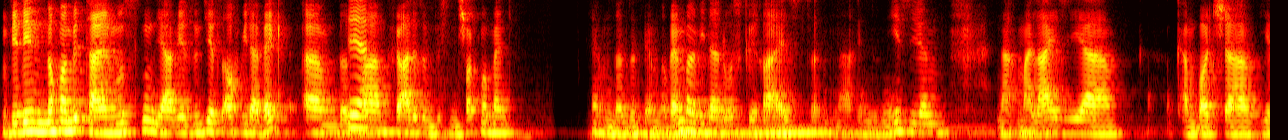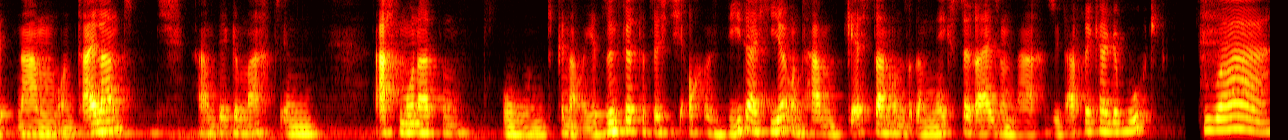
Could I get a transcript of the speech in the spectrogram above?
wir denen nochmal mitteilen mussten, ja, wir sind jetzt auch wieder weg. Ähm, das ja. war für alle so ein bisschen ein Schockmoment. Ähm, dann sind wir im November wieder losgereist ähm, nach Indonesien, nach Malaysia, Kambodscha, Vietnam und Thailand haben wir gemacht in acht Monaten. Und genau, jetzt sind wir tatsächlich auch wieder hier und haben gestern unsere nächste Reise nach Südafrika gebucht. Wow.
